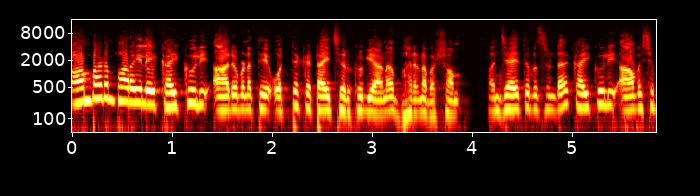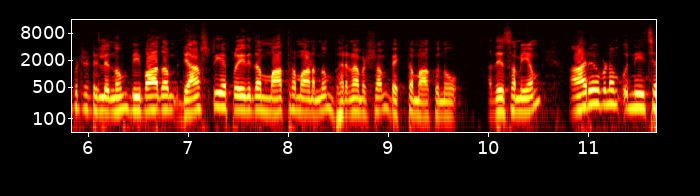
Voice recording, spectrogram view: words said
പാമ്പാടംപാറയിലെ കൈക്കൂലി ആരോപണത്തെ ഒറ്റക്കെട്ടായി ചെറുക്കുകയാണ് ഭരണപക്ഷം. പഞ്ചായത്ത് പ്രസിഡന്റ് കൈക്കൂലി ആവശ്യപ്പെട്ടിട്ടില്ലെന്നും വിവാദം രാഷ്ട്രീയ പ്രേരിതം മാത്രമാണെന്നും ഭരണപക്ഷം വ്യക്തമാക്കുന്നു. അതേസമയം ആരോപണം ഉന്നയിച്ച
